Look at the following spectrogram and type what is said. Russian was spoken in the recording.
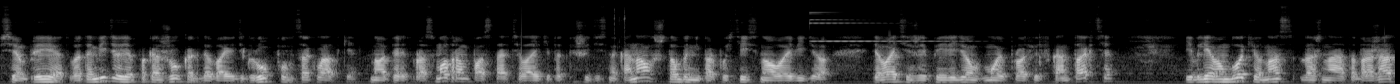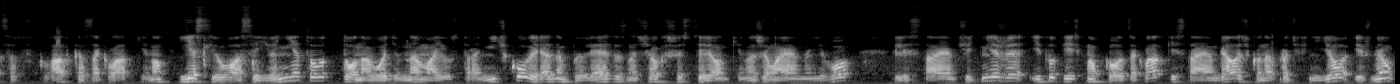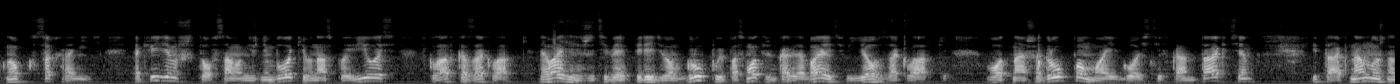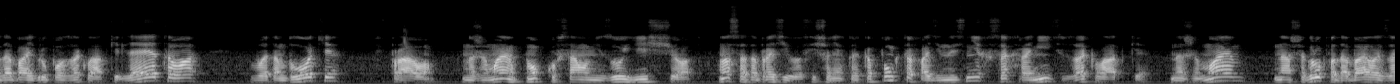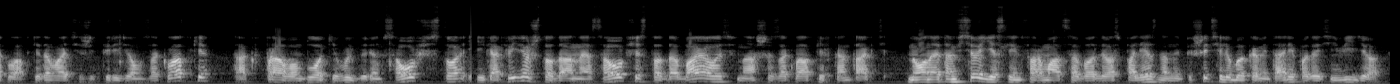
Всем привет! В этом видео я покажу, как добавить группу в закладки. Ну а перед просмотром поставьте лайк и подпишитесь на канал, чтобы не пропустить новое видео. Давайте же перейдем в мой профиль ВКонтакте. И в левом блоке у нас должна отображаться вкладка закладки. Но если у вас ее нету, то наводим на мою страничку и рядом появляется значок шестеренки. Нажимаем на него листаем чуть ниже, и тут есть кнопка от закладки, ставим галочку напротив нее и жмем кнопку «Сохранить». Как видим, что в самом нижнем блоке у нас появилась вкладка «Закладки». Давайте же теперь перейдем в группу и посмотрим, как добавить ее в закладки. Вот наша группа «Мои гости ВКонтакте». Итак, нам нужно добавить группу в закладки. Для этого в этом блоке вправо нажимаем кнопку в самом низу «Еще». У нас отобразилось еще несколько пунктов, один из них «Сохранить в закладке». Нажимаем, наша группа добавилась в закладки. Давайте же перейдем в закладки. Так, в правом блоке выберем сообщество. И как видим, что данное сообщество добавилось в наши закладки ВКонтакте. Ну а на этом все. Если информация была для вас полезна, напишите любой комментарий под этим видео.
